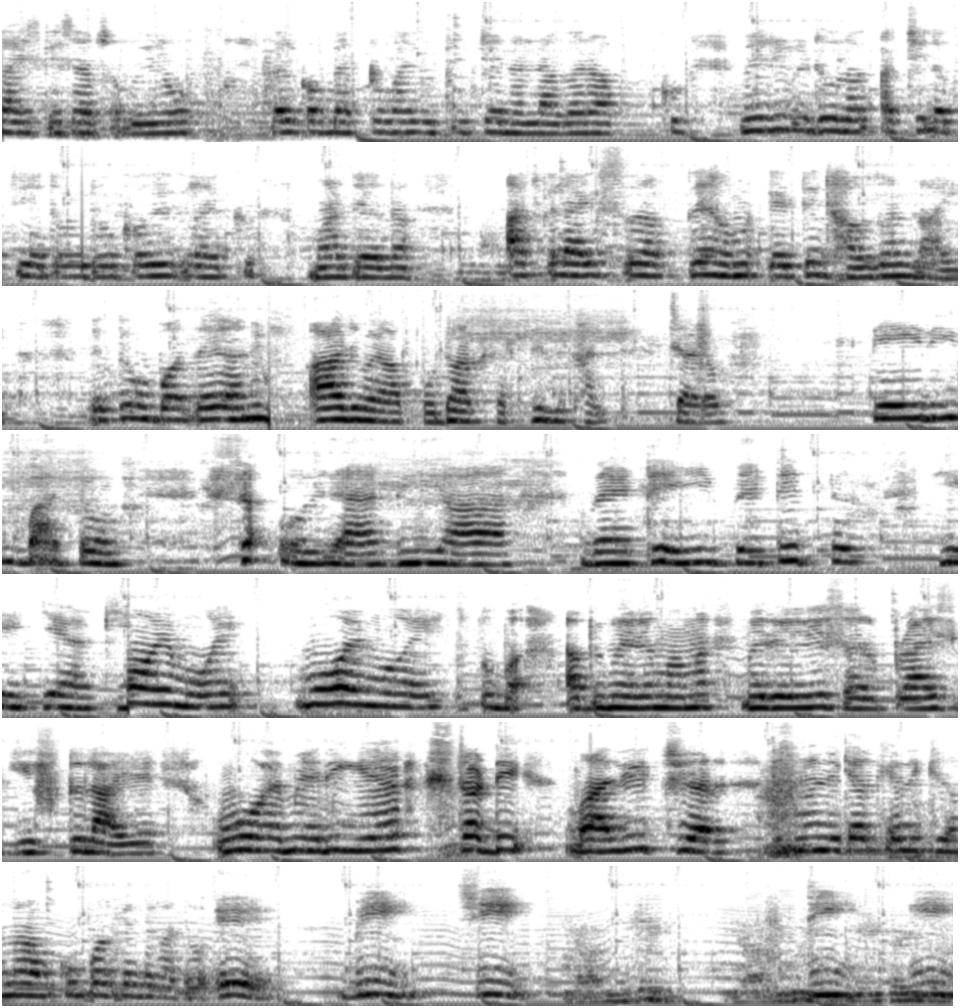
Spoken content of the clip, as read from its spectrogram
Guys कैसे आप सभी लोग welcome back to my YouTube channel अगर आपको मेरी वीडियो लग, अच्छी लगती है तो वीडियो को एक लाइक मार देना। आज के लाइक्स रखते हैं हम एटी थाउज़ेंड लाइक देखते हो पाते यानी आज मैं आपको डांट करके दिखाई जा रहा हूँ तेरी बातों दिया बैठे ही बैठे तो ये क्या किया? मोए मोए मोए मोए। तो अभी मेरे मामा मेरे लिए सरप्राइज़ गिफ्ट लाए वो है मेरी ये स्टडी वाली चेयर इसमें क्या क्या? लिखे मैं आपको पढ़ के दिखाता हूँ? A B C D E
